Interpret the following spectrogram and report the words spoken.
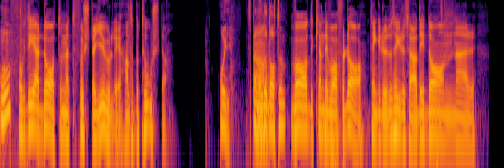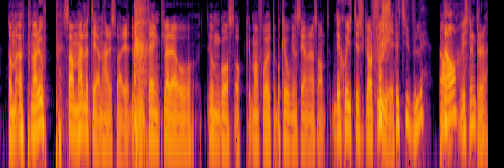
Mm. Och det är datumet första juli, alltså på torsdag. Oj, spännande Ja. datum. Vad kan det vara för dag, tänker du? Då tänker du så här, det är dagen när de öppnar upp samhället igen här i Sverige. Det blir lite enklare att umgås och man får vara ute på krogen senare och sånt. Det skiter ju såklart vi i. Första juli. Ja, Ja. Visste du inte det?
